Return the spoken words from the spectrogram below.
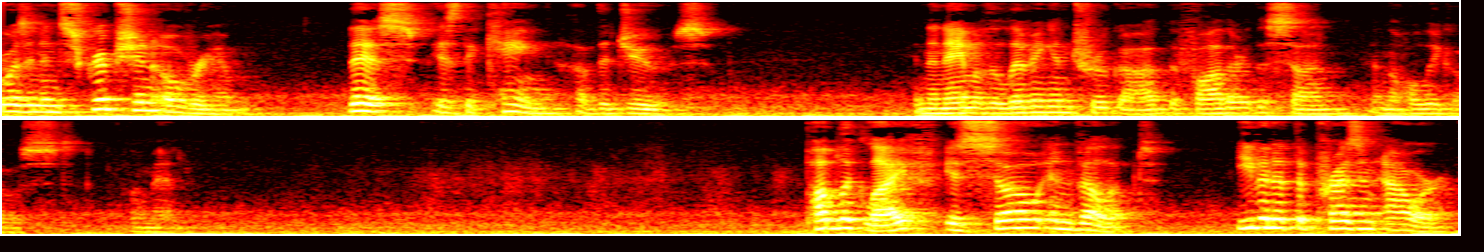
was an inscription over him This is the King of the Jews. In the name of the living and true God, the Father, the Son, and the Holy Ghost. Amen. Public life is so enveloped, even at the present hour,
